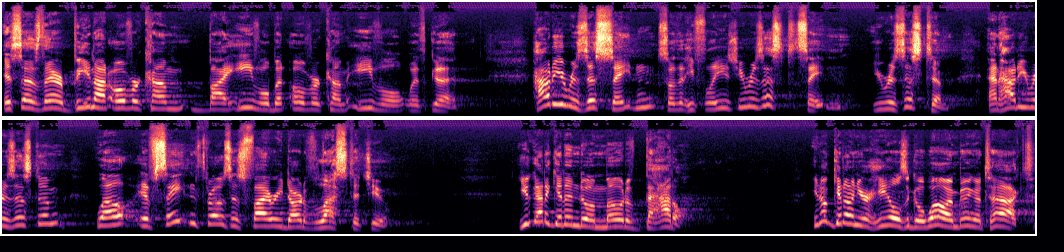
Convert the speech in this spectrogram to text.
It says there, Be not overcome by evil, but overcome evil with good. How do you resist Satan so that he flees? You resist Satan, you resist him. And how do you resist him? Well, if Satan throws his fiery dart of lust at you, you got to get into a mode of battle. You don't get on your heels and go, wow, I'm being attacked.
